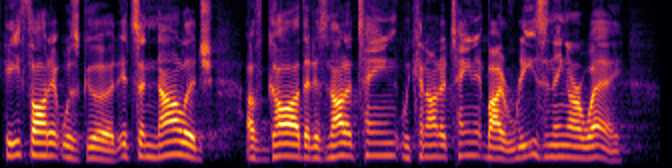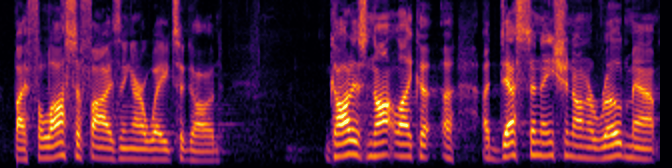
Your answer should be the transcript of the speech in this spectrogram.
He thought it was good. It's a knowledge of God that is not attained, we cannot attain it by reasoning our way, by philosophizing our way to God. God is not like a, a, a destination on a roadmap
